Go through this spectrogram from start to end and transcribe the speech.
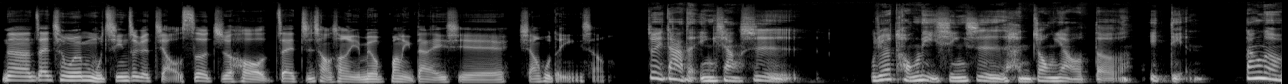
那在成为母亲这个角色之后，在职场上有没有帮你带来一些相互的影响？最大的影响是，我觉得同理心是很重要的一点。当了。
